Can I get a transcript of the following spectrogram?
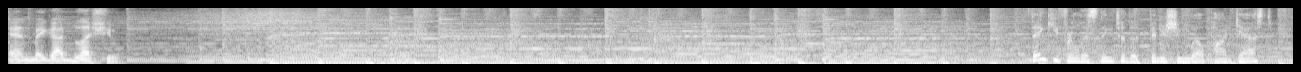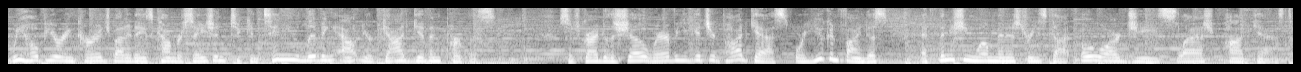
and may God bless you. Thank you for listening to the Finishing Well podcast. We hope you're encouraged by today's conversation to continue living out your God given purpose. Subscribe to the show wherever you get your podcasts, or you can find us at finishingwellministries.org slash podcast.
